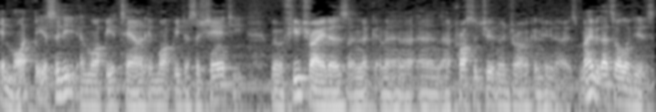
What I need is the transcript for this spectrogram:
It might be a city, it might be a town, it might be just a shanty with a few traders and a, and a, and a prostitute and a drunk, and who knows. Maybe that's all it is.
